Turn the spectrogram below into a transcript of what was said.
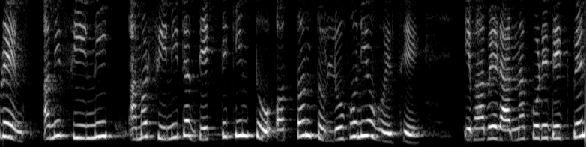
ফ্রেন্ডস আমি ফিরনি আমার ফিরনিটা দেখতে কিন্তু অত্যন্ত লোভনীয় হয়েছে। এভাবে রান্না করে দেখবেন,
